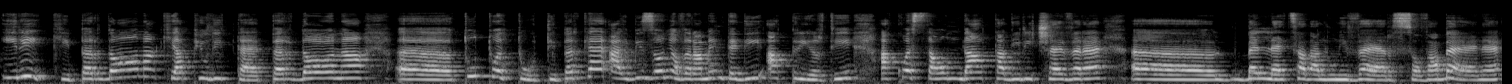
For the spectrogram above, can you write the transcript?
i ricchi. Perdona chi ha più di te. Perdona eh, tutto e tutti perché hai bisogno veramente di di aprirti a questa ondata di ricevere eh, bellezza dall'universo va bene?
